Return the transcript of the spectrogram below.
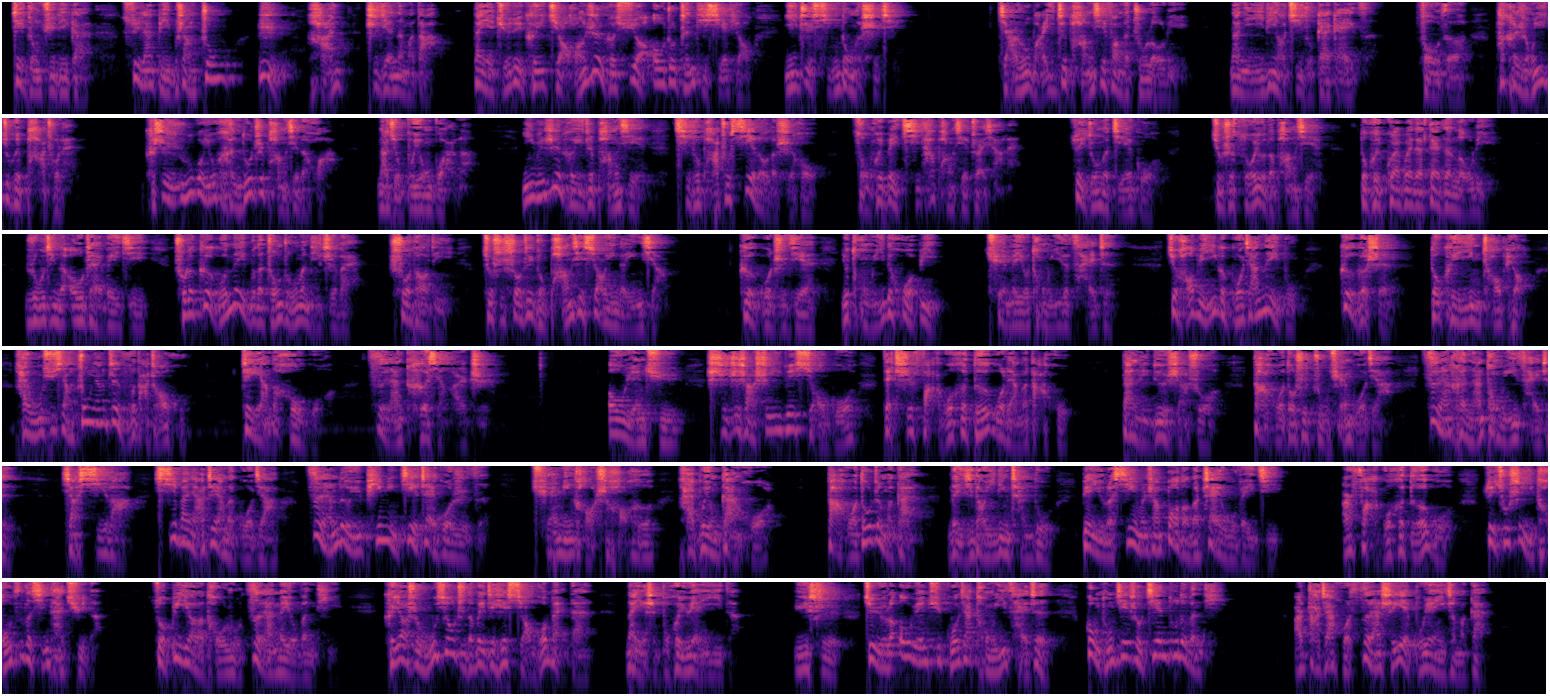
这种距离感虽然比不上中日韩之间那么大，但也绝对可以搅黄任何需要欧洲整体协调一致行动的事情。假如把一只螃蟹放在猪篓里，那你一定要记住盖盖子，否则它很容易就会爬出来。可是如果有很多只螃蟹的话，那就不用管了，因为任何一只螃蟹企图爬出蟹篓的时候，总会被其他螃蟹拽下来。最终的结果就是所有的螃蟹都会乖乖的待在篓里。如今的欧债危机，除了各国内部的种种问题之外，说到底就是受这种螃蟹效应的影响。各国之间有统一的货币，却没有统一的财政，就好比一个国家内部各个省都可以印钞票，还无需向中央政府打招呼，这样的后果自然可想而知。欧元区。实质上是一堆小国在吃法国和德国两个大户，但理论上说，大伙都是主权国家，自然很难统一财政。像希腊、西班牙这样的国家，自然乐于拼命借债过日子，全民好吃好喝，还不用干活，大伙都这么干，累积到一定程度，便有了新闻上报道的债务危机。而法国和德国最初是以投资的心态去的，做必要的投入自然没有问题。可要是无休止的为这些小国买单，那也是不会愿意的，于是就有了欧元区国家统一财政、共同接受监督的问题，而大家伙自然谁也不愿意这么干，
